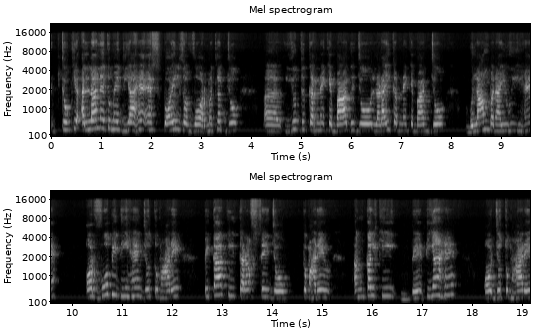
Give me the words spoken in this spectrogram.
क्योंकि अल्लाह ने तुम्हें दिया है एज स्पॉइल्स ऑफ़ वॉर मतलब जो युद्ध करने के बाद, जो लड़ाई करने के बाद जो गुलाम बनाई हुई हैं और वो भी दी हैं जो तुम्हारे पिता की तरफ़ से जो तुम्हारे अंकल की बेटियाँ हैं और जो तुम्हारे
